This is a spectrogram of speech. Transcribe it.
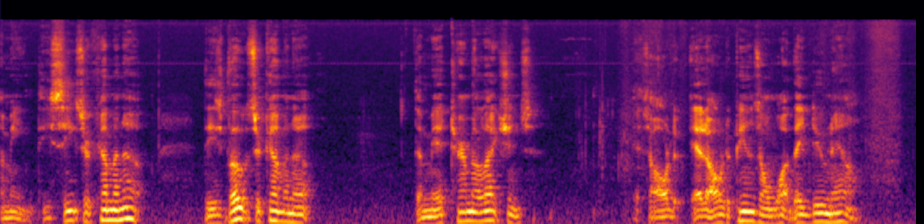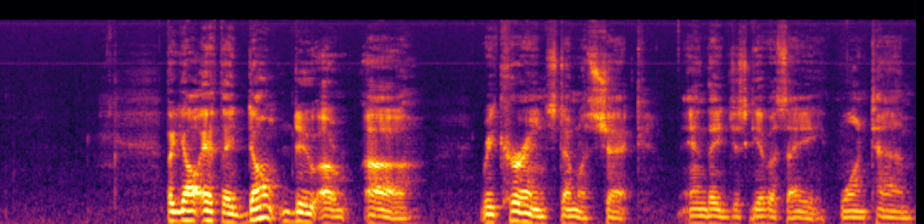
I mean, these seats are coming up. These votes are coming up. The midterm elections, it's all it all depends on what they do now. But y'all, if they don't do a, a recurring stimulus check, and they just give us a one time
